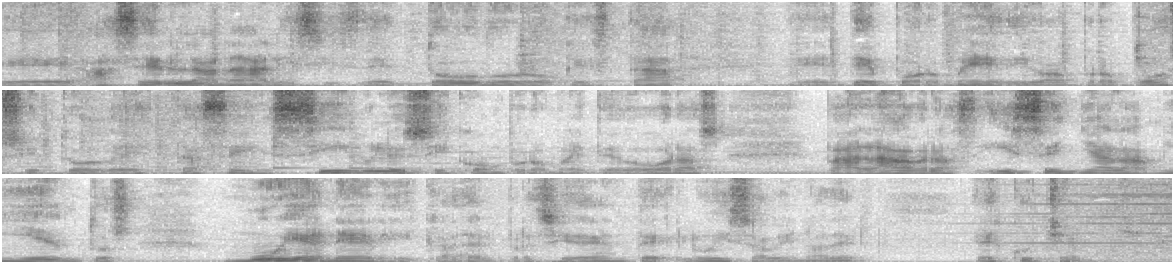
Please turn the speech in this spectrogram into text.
eh, hacer el análisis de todo lo que está eh, de por medio a propósito de estas sensibles y comprometedoras palabras y señalamientos muy enérgicas del presidente Luis Abinader. Escuchemos.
